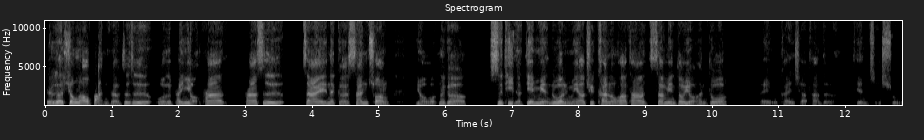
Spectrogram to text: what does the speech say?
有一个熊老板的，这是我的朋友，他他是在那个三创有那个实体的店面，如果你们要去看的话，它上面都有很多，哎，我看一下它的电子书，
